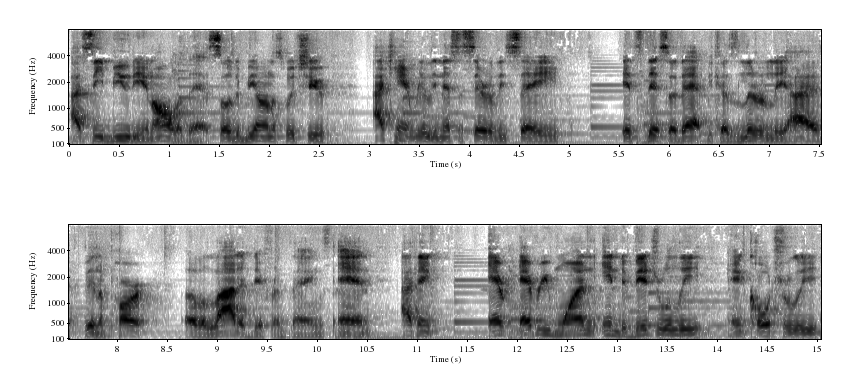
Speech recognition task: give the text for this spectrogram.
I see beauty in all of that. So to be honest with you, I can't really necessarily say it's this or that because literally I've been a part of a lot of different things, and I think ev- everyone individually and culturally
